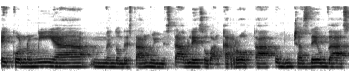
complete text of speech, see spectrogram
economía mm, en donde estaban muy inestables o bancarrota o muchas deudas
